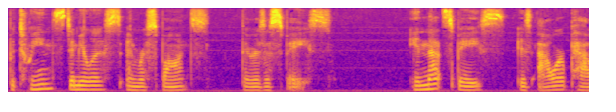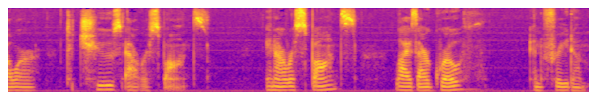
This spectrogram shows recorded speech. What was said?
Between stimulus and response, there is a space. In that space is our power to choose our response. In our response lies our growth and freedom.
